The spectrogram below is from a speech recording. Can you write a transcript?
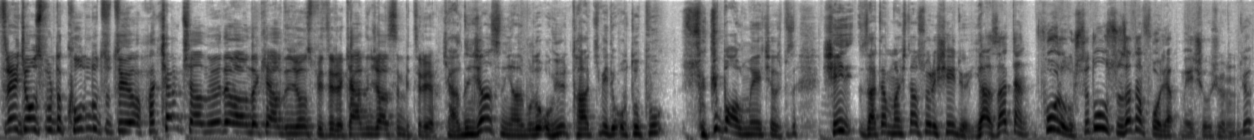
Trey Jones burada kolunu tutuyor. Hakem çalmıyor. Devamında Keldon Jones bitiriyor. Keldon Johnson bitiriyor. Keldon Johnson yani burada oyunu takip edip o topu söküp almaya çalışması. Şey zaten maçtan sonra şey diyor. Ya zaten foul olursa da olsun zaten foul yapmaya çalışıyorum diyor.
